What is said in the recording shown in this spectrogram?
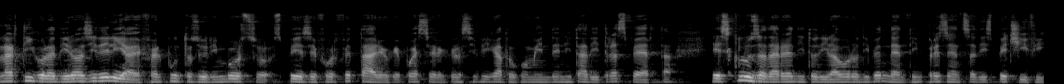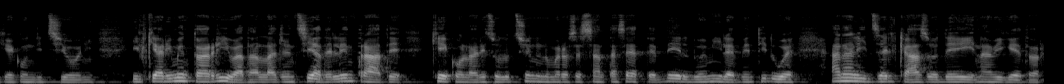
L'articolo di Rosi Delia e fa il punto sul rimborso spese forfettario che può essere classificato come indennità di trasferta esclusa dal reddito di lavoro dipendente in presenza di specifiche condizioni. Il chiarimento arriva dall'Agenzia delle Entrate che con la risoluzione numero 67 del 2022 analizza il caso dei navigator.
